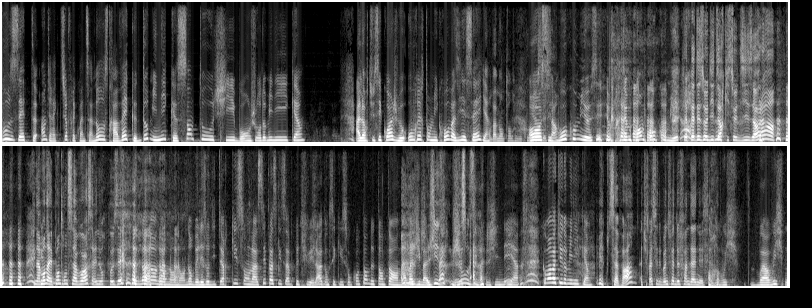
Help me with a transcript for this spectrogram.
Vous êtes en direct sur Frequenza Nostra avec Dominique Santucci. Bonjour Dominique. Alors, tu sais quoi Je vais ouvrir ton micro. Vas-y, essaye. On va m'entendre beaucoup mieux. Oh, c'est beaucoup mieux. C'est vraiment beaucoup mieux. Il y a peut-être des auditeurs qui se disent Oh là Finalement, on n'avait pas entendu sa voix, ça allait nous reposer. non, non, non, non, non, non. Mais les auditeurs qui sont là, c'est parce qu'ils savent que tu es là. Donc, c'est qu'ils sont contents de t'entendre. Enfin, J'imagine, j'ose imaginer. Hein. Comment vas-tu, Dominique? Eh écoute, ça va. As-tu passé des bonnes fêtes de fin d'année Oh, oui. Bah oui.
